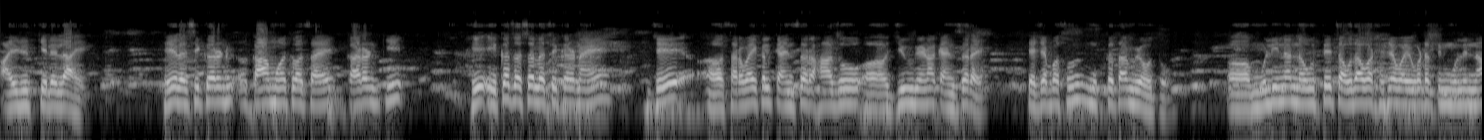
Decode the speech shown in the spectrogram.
आयोजित केलेलं आहे. हे लसीकरण का महत्त्वाचं आहे? कारण की हे एकच असं लसीकरण आहे जे सर्वायकल कॅन्सर हा जो जीव जीवघेणा कॅन्सर आहे त्याच्यापासून मुक्तता मिळवतो. मुलींना नऊ ते चौदा वर्षाच्या वयोगटातील मुलींना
